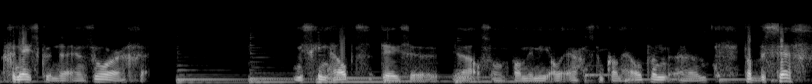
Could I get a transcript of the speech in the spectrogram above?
geneeskunde en zorg. Misschien helpt deze, ja, als zo'n pandemie al ergens toe kan helpen, uh, dat besef,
